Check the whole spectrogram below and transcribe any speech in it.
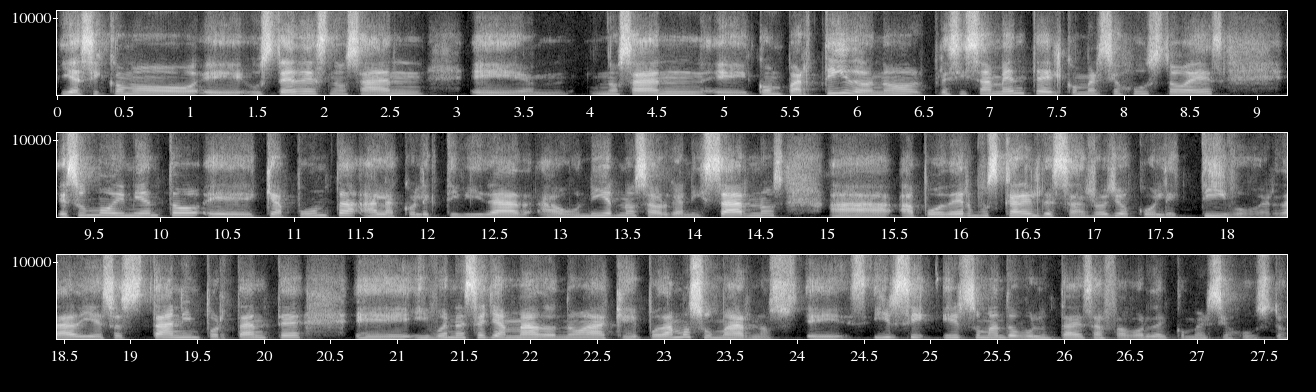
Y así como eh, ustedes nos han eh, nos han eh, compartido, ¿no? Precisamente el comercio justo es es un movimiento eh, que apunta a la colectividad, a unirnos, a organizarnos, a, poder buscar el desarrollo colectivo, ¿verdad? Y eso es tan importante. Eh, y bueno, ese llamado, ¿no? A que podamos sumarnos, eh, ir, ir sumando voluntades a favor del comercio justo.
